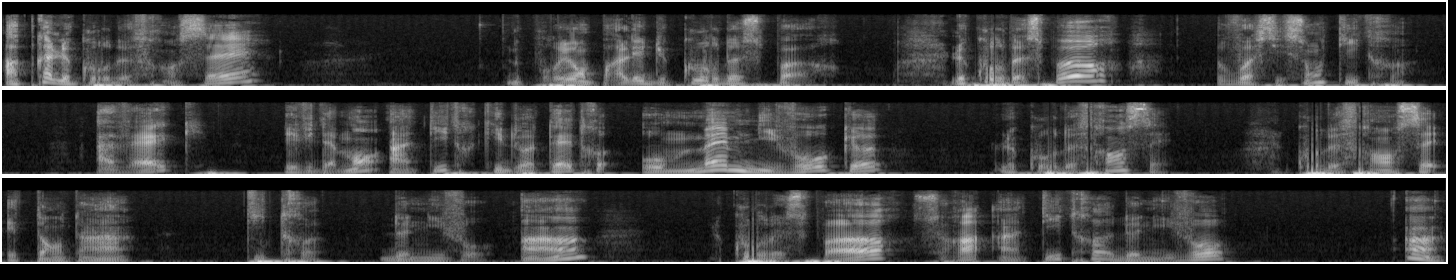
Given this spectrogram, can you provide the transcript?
Après le cours de français, nous pourrions parler du cours de sport. Le cours de sport, voici son titre, avec, évidemment, un titre qui doit être au même niveau que le cours de français. Le cours de français étant un titre de niveau 1, cours de sport sera un titre de niveau 1.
